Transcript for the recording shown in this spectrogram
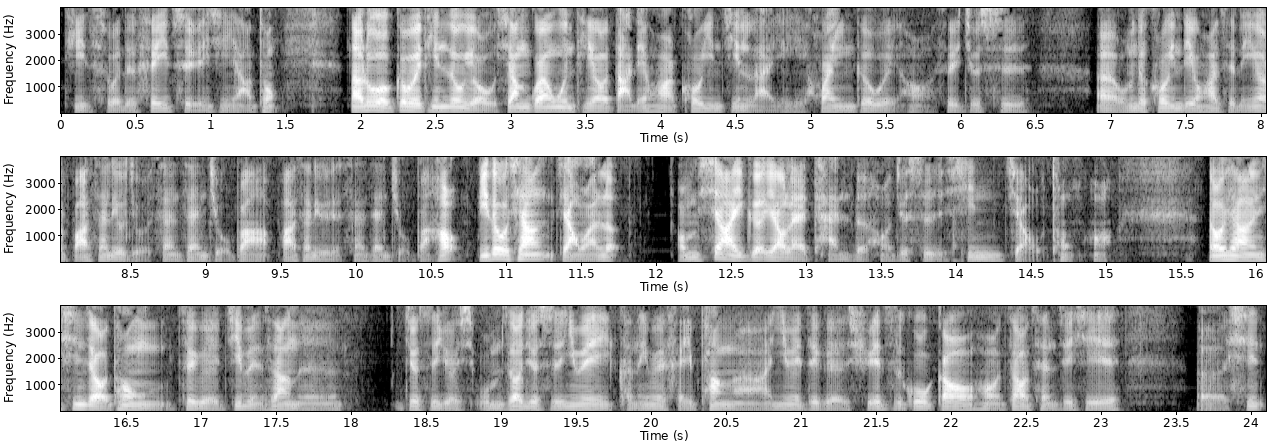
提所谓的非齿源性牙痛。那如果各位听众有相关问题要打电话 call in 进来，也欢迎各位哈。所以就是呃，我们的扣音电话是零二八三六九三三九八八三六九三三九八。好，鼻窦腔讲完了，我们下一个要来谈的哈，就是心绞痛哈。那我想心绞痛这个基本上呢。就是有我们知道，就是因为可能因为肥胖啊，因为这个血脂过高哈，造成这些呃心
